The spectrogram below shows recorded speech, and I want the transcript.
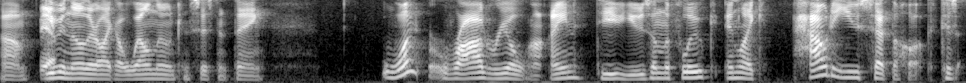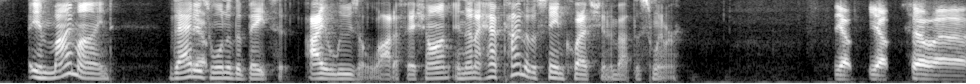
um, yeah. even though they're like a well-known, consistent thing. What rod reel line do you use on the fluke, and like how do you set the hook? Because in my mind, that yep. is one of the baits that I lose a lot of fish on, and then I have kind of the same question about the swimmer. Yep, yep. So uh,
